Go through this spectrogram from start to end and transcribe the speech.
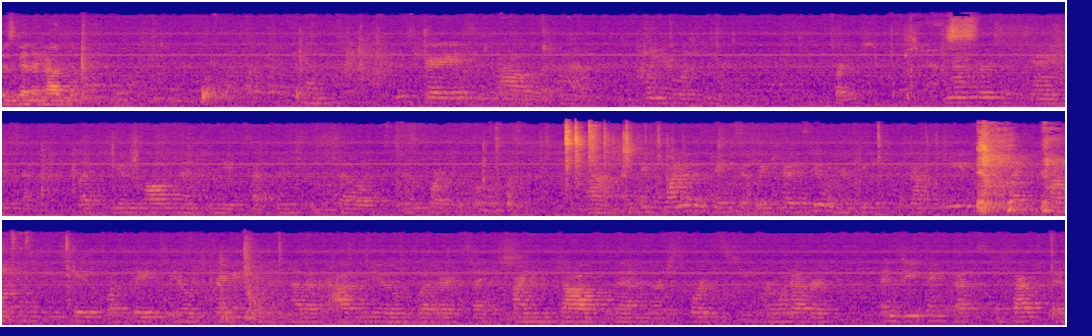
is gonna have it. Just curious about, um, when you're working at first, members of gangs, like the involvement and the acceptance is so important. Um, I think one of the things that we try to do when you're thinking about youth is like how can we take what they do and bring it in another avenue, whether it's like finding a job for them or a sports team or whatever. And do you think that's effective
